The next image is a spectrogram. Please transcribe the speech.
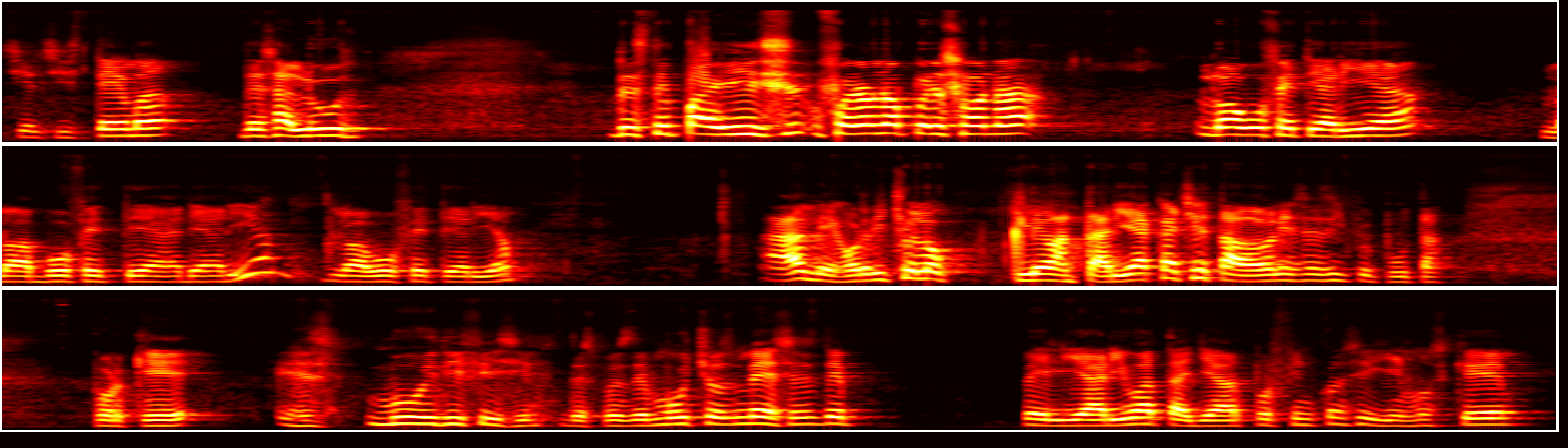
si el sistema de salud de este país fuera una persona, lo abofetearía, lo abofetearía, lo abofetearía. Ah, mejor dicho, lo levantaría cachetadones ese hijo puta. Porque es muy difícil. Después de muchos meses de pelear y batallar, por fin conseguimos que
